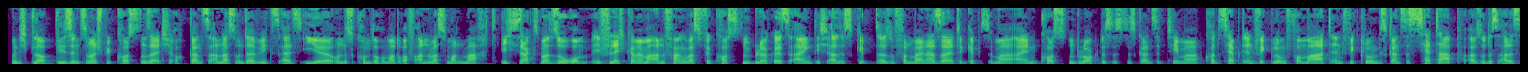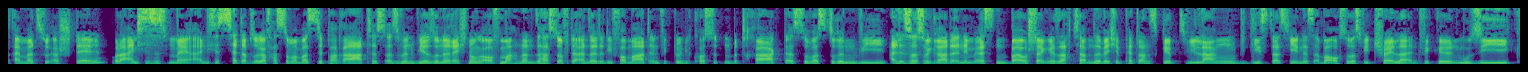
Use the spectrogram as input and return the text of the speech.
und ich glaube, wir sind zum Beispiel kostenseitig auch ganz anders unterwegs als ihr und es kommt auch immer drauf an, was man macht. Ich sag's mal so rum, vielleicht können wir mal anfangen, was für Kostenblöcke es eigentlich alles gibt. Also von meiner Seite gibt's immer einen Kostenblock, das ist das ganze Thema Konzeptentwicklung, Formatentwicklung, das ganze Setup, also das alles einmal zu erstellen. Oder eigentlich ist es mehr, eigentlich ist Setup sogar fast nochmal was Separates. Also wenn wir so eine Rechnung aufmachen, dann hast du auf der einen Seite die Formatentwicklung, die kostet einen Betrag, da ist sowas drin wie alles, was wir gerade in dem ersten Baustein gesagt haben, ne? welche Patterns gibt's, wie lang, wie dies, das, jenes, aber auch sowas wie Trailer entwickeln, Musik,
